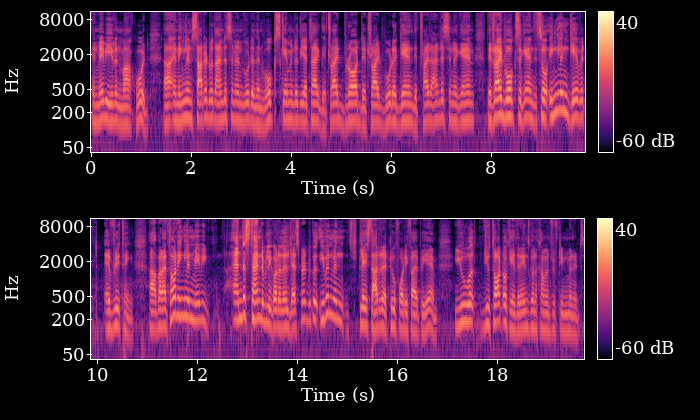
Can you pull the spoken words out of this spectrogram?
and maybe even Mark Wood. Uh, and England started with Anderson and Wood, and then Woakes came into the attack. They tried Broad, they tried Wood again, they tried Anderson again, they tried Woakes again. So England gave it everything. Uh, but I thought England maybe understandably got a little desperate because even when play started at 2:45 p.m., you were you thought, okay, the rain's going to come in 15 minutes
